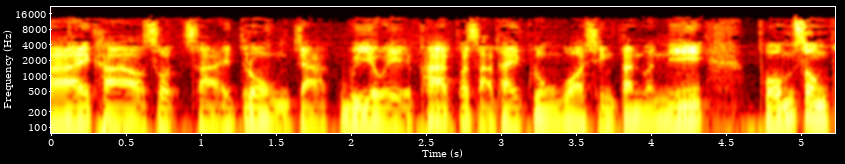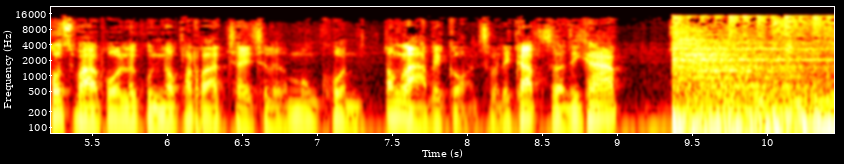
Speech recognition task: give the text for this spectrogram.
ท้ายข่าวสดสายตรงจาก VOA ภาคภาษาไทยกรุงวอชิงตันวันนี้ ผมทรงพศภาผลและคุณนพรัตน์ชัยเฉลิมมงคล ต้องลาไปก่อน สวัสดีครับ สวัสดีครับ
